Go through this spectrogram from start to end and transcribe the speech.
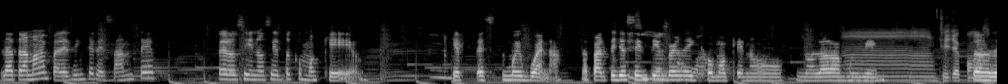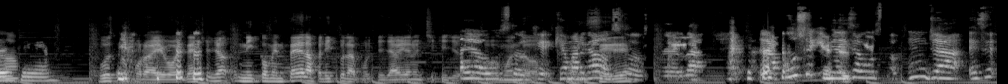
La trama me parece interesante, pero sí, no siento como que, que es muy buena. Aparte, Justin es tan Timberlake como que no, no la da muy bien. Mm, sí, ya con eso Entonces, no. sí. Justo por ahí voy. De hecho, yo ni comenté de la película porque ya vieron chiquillos. Ay, Augusto, mundo qué, qué amargado coincide. sos, de verdad. La puse y me dice Augusto, "Mm, ya, ese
